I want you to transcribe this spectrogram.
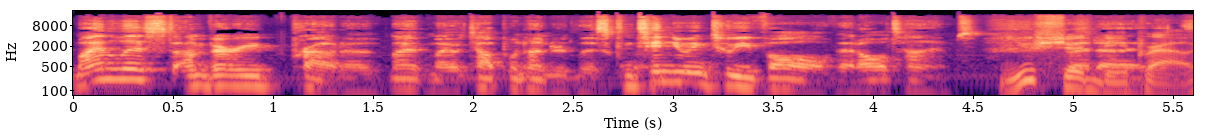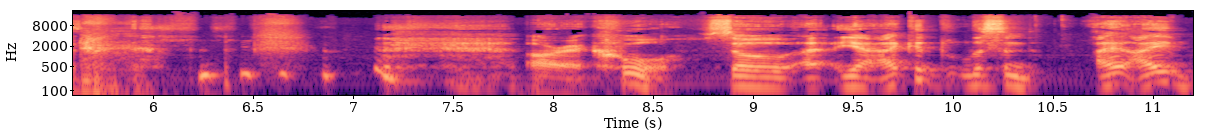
my list, I'm very proud of my my top 100 list, continuing to evolve at all times. You should But, be uh, proud. All right, cool. So uh, yeah, I could listen. I, I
